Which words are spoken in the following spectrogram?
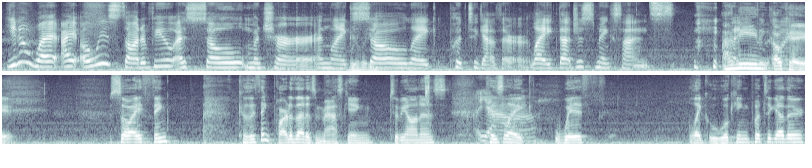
you know what? I always thought of you as so mature and like Really? so like put together. Like that just makes sense. I that you've been mean, okay. So I think, because I think part of that is masking, to be honest. Because like with like looking put together,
